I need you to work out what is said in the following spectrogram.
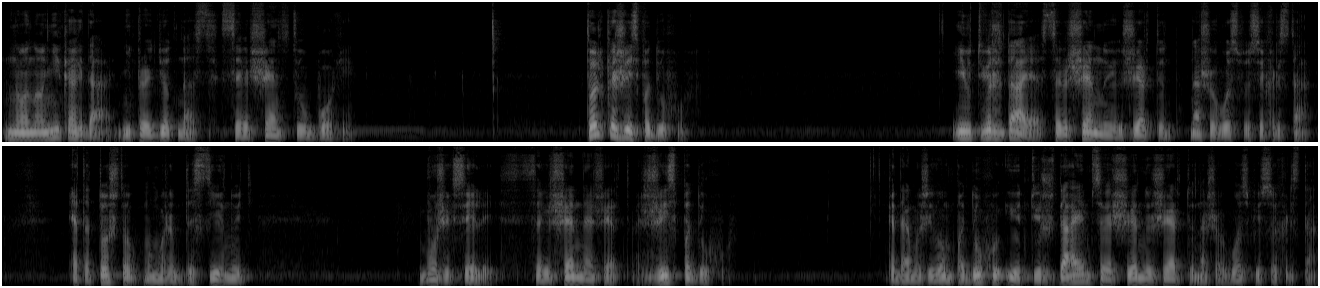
но оно никогда не приведет нас к совершенству в Боге. Только жизнь по духу – и утверждая совершенную жертву нашего Господа Христа. Это то, что мы можем достигнуть Божьих целей. Совершенная жертва. Жизнь по духу. Когда мы живем по духу и утверждаем совершенную жертву нашего Господа Иисуса Христа.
